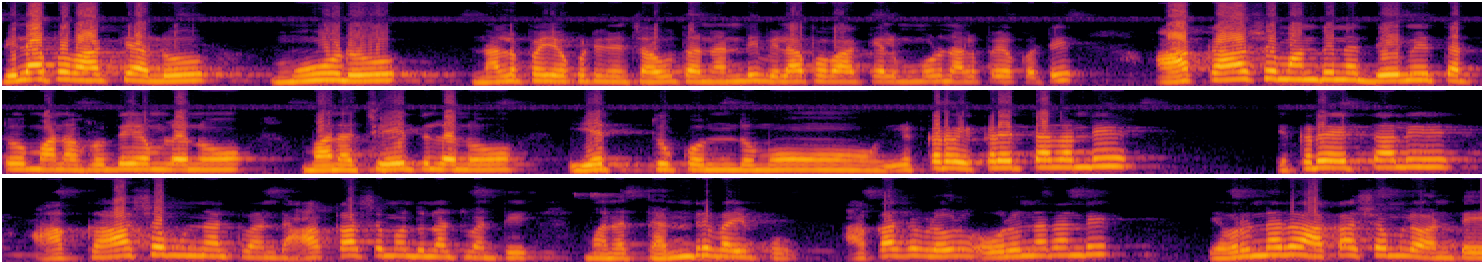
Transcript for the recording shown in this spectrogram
విలాప వాక్యాలు మూడు నలభై ఒకటి నేను చదువుతానండి. విలాప వాక్యాలు మూడు నలభై ఒకటి. ఆకాశమందున దేమే తట్టు మన హృదయములను మన చేతులను ఎత్తుకొందుము. ఎక్కడ ఎక్కడ ఎత్తాలండి? ఎక్కడ ఎత్తాలి? ఆకాశం ఉన్నటువంటి ఆకాశం ఉన్నటువంటి మన తండ్రి వైపు. ఆకాశంలో ఎవరు ఎవరున్నారండి? ఎవరున్నారు ఆకాశంలో? అంటే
